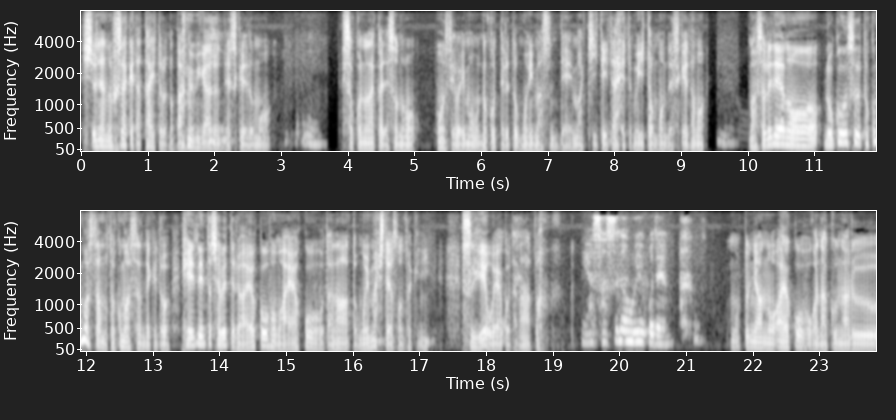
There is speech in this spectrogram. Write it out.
非常にあの、ふざけたタイトルの番組があるんですけれども、うん。そこの中でその音声は今も残ってると思いますんで、まあ聞いていただいてもいいと思うんですけれども、うんまあそれであの、録音する徳松さんも徳松さんだけど、平然と喋ってる綾候補も綾候補だなと思いましたよ、その時に。すげえ親子だなと。いや、さすが親子だよ。本当にあの、綾候補が亡くなる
